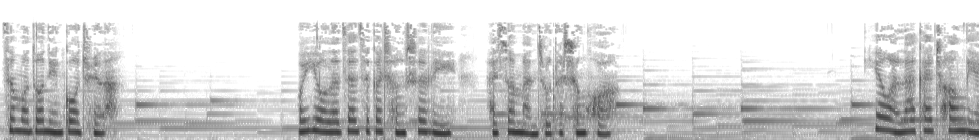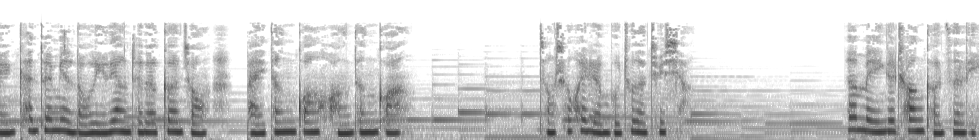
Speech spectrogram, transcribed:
这么多年过去了，我有了在这个城市里还算满足的生活。夜晚拉开窗帘，看对面楼里亮着的各种白灯光、黄灯光，总是会忍不住的去想：那每一个窗格子里，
